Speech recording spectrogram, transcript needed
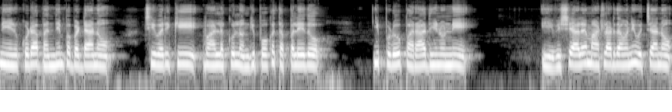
నేను కూడా బంధింపబడ్డాను. చివరికి వాళ్ళకు లొంగిపోక తప్పలేదు. ఇప్పుడు పరాధీనుణ్ణి. ఈ విషయాలే మాట్లాడదామని వచ్చాను.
